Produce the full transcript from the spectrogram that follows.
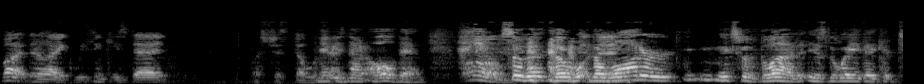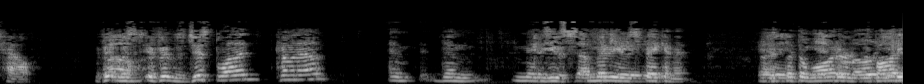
But they're like, we think he's dead. Let's just double check. Maybe he's not all dead. Boom. So the the, And the water mixed with blood is the way they could tell. If it was Oh. if it was just blood coming out, and then maybe Because he he's was maybe he was suffocating. faking it. And But, the water, the body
